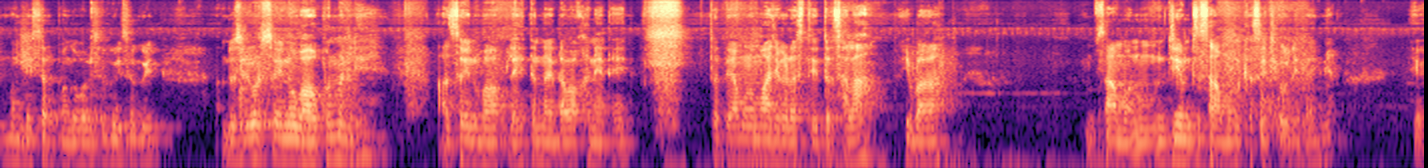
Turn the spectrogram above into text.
म्हणले सरपंच वगैरे सगळी सगळी. आणि दुसरी गोष्ट सैनुभाव पण म्हणली आज सैनुभाव आपल्या इथं नाही दवाखान्यात आहेत. तर त्यामुळं माझ्याकडे असते तर चला हे बघा. सामान जिमचं सामान कसं ठेवलेलं आहे मी. हे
